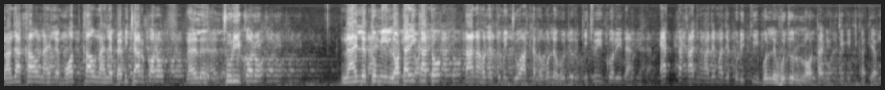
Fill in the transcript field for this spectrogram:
গাঁজা খাও, নাহলে মদ খাও, নাহলে ব্যবিচার করো, নাহলে চুরি করো, নাহলে তুমি লটারি কাটো, তা না হলে তুমি জুয়া খেলো। বলে হুজুর, কিছুই করি না। একটা কাজ মাঝে মাঝে করি। কি বললে, হুজুর, লটারির টিকিট কাটি। আমি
